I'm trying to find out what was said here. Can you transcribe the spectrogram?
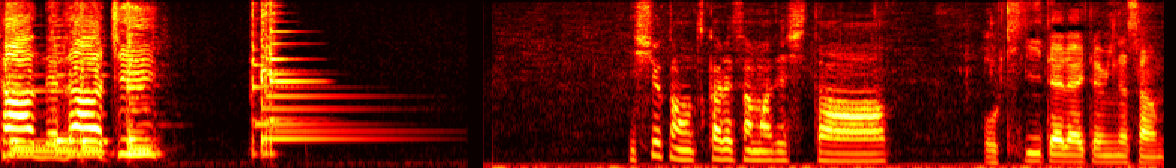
種ラジ一週間お疲れ様でした。お聞きいただいた皆さん、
